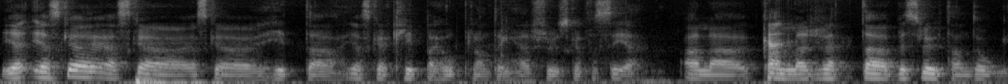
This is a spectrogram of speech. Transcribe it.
Jag, jag, ska, jag, ska, jag ska hitta, jag ska klippa ihop någonting här så du ska få se. Alla, kan, alla rätta beslut han tog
